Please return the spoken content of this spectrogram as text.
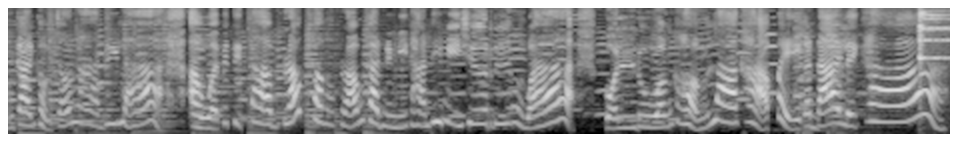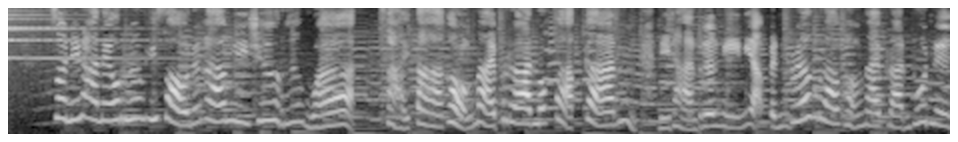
นการของเจ้าลาด้วยล่ะเอาไว้ไปติดตามรับฟังพร้อมกันในนิทานที่มีชื่อเรื่องว่ากลลวงของลาขาเป๋กันได้เลยค่ะ ส่วนนิทานในเรื่องที่สองนะคะ มีชื่อเรื่องว่า สายตาของนายพรานมาฝากกัน นิทานเรื่องนี้เนี่ยเป็นเรื่องราวของนายพรานผู้หนึ่ง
